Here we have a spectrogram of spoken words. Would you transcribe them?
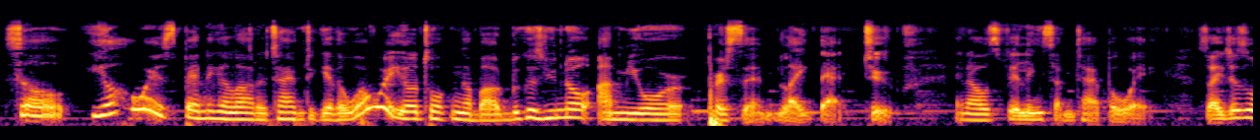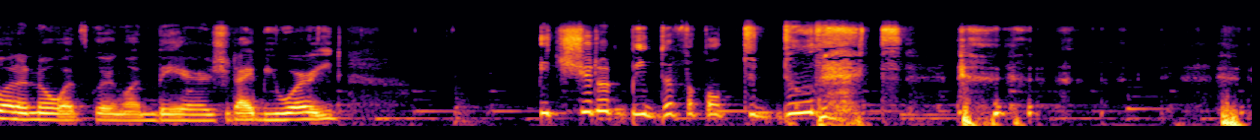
So y'all were spending a lot of time together. What were y'all talking about? Because you know I'm your person like that too. And I was feeling some type of way. So I just want to know what's going on there. Should I be worried? It shouldn't be difficult to do that.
